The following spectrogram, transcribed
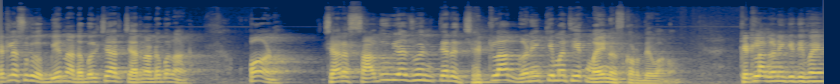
એટલે શું કીધું? બેના ડબલ ચાર, ચારના ડબલ આઠ. પણ જ્યારે સાદું વ્યાજ હોય ને, ત્યારે જેટલા ગણિકીમાંથી એક માઇનસ કરી દેવાનો. કેટલા ગણી કીધી ભાઈ?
